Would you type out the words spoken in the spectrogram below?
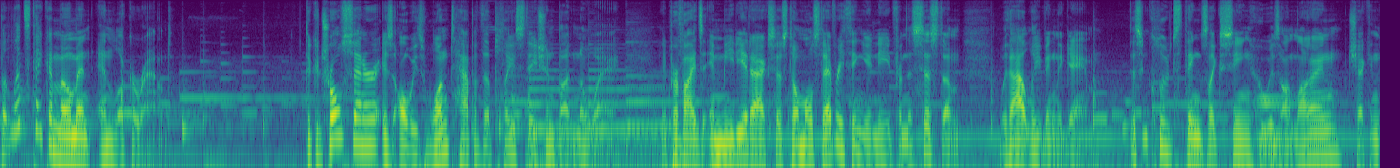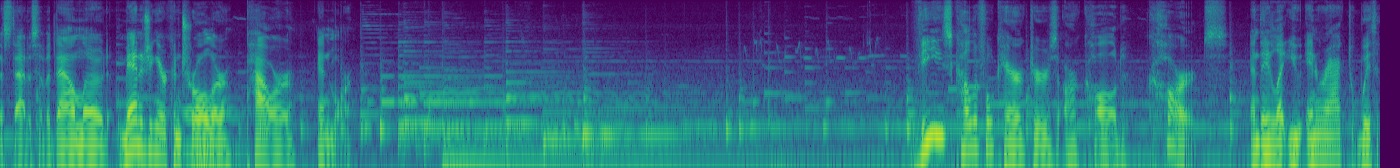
but let's take a moment and look around. The Control Center is always one tap of the PlayStation button away. It provides immediate access to almost everything you need from the system without leaving the game. This includes things like seeing who is online, checking the status of a download, managing your controller, power, and more. These colorful characters are called cards, and they let you interact with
